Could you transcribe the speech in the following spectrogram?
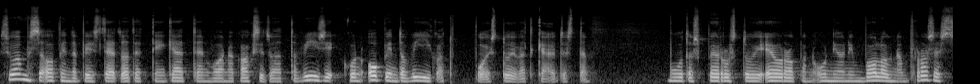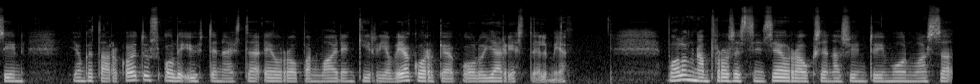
Suomessa opintopisteet otettiin käyttöön vuonna 2005, kun opintoviikot poistuivat käytöstä. Muutos perustui Euroopan unionin Bolognan prosessiin, jonka tarkoitus oli yhtenäistää Euroopan maiden kirjavia korkeakoulujärjestelmiä. Bolognan prosessin seurauksena syntyi muun muassa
